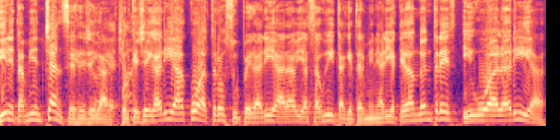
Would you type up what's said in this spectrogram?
tiene también chances de llegar. Porque llegaría a 4, superaría a Arabia Saudita, que terminaría quedando en 3, igualaría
